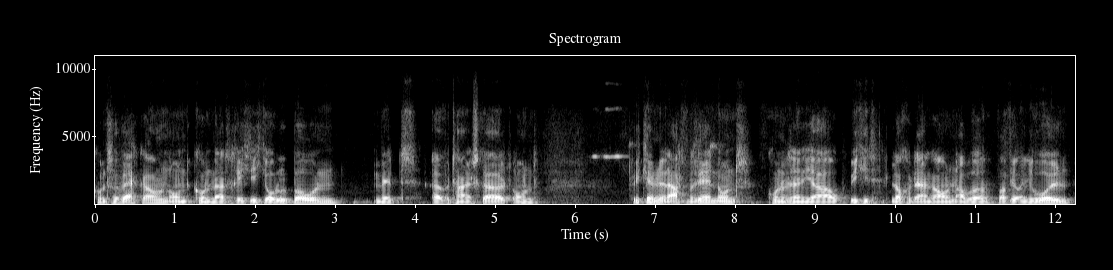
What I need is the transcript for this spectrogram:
können verwerken und können das richtig gut ausbauen mit Überteilungsgeld und wir können den achten rein und können dann ja auch ein bisschen Loch angauen, aber was wir uns holen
